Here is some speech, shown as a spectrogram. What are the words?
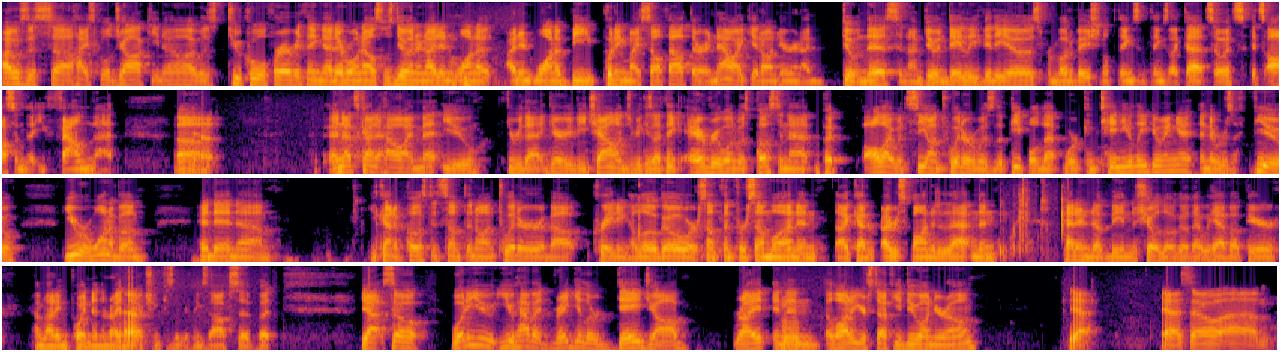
i was this uh, high school jock you know i was too cool for everything that everyone else was doing and i didn't mm-hmm. want to i didn't want to be putting myself out there and now i get on here and i'm doing this and i'm doing daily videos for motivational things and things like that so it's it's awesome that you found that um, yeah and that's kind of how I met you through that Gary Vee challenge because I think everyone was posting that, but all I would see on Twitter was the people that were continually doing it, and there was a few. You were one of them, and then um, you kind of posted something on Twitter about creating a logo or something for someone, and I kind of I responded to that, and then that ended up being the show logo that we have up here. I'm not even pointing in the right direction because everything's opposite, but yeah. So what do you you have a regular day job right? And mm-hmm. then a lot of your stuff you do on your own. Yeah, yeah. So um,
